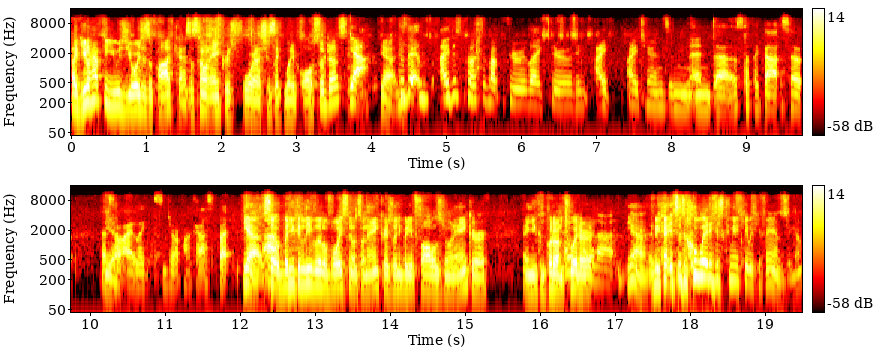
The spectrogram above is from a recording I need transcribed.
Like you don't have to use yours as a podcast. That's not what Anchor is for. That's just like what it also does. Yeah, Yeah. because I just post them up through like through the i iTunes and and uh, stuff like that. So that's Yeah. how I like listen to our podcast. But Yeah. So, Uh, but you can leave little voice notes on Anchor, so anybody follows you on Anchor, and you can put it on I Twitter. Yeah, it'd it's, it's a cool way to just communicate with your fans, you know?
